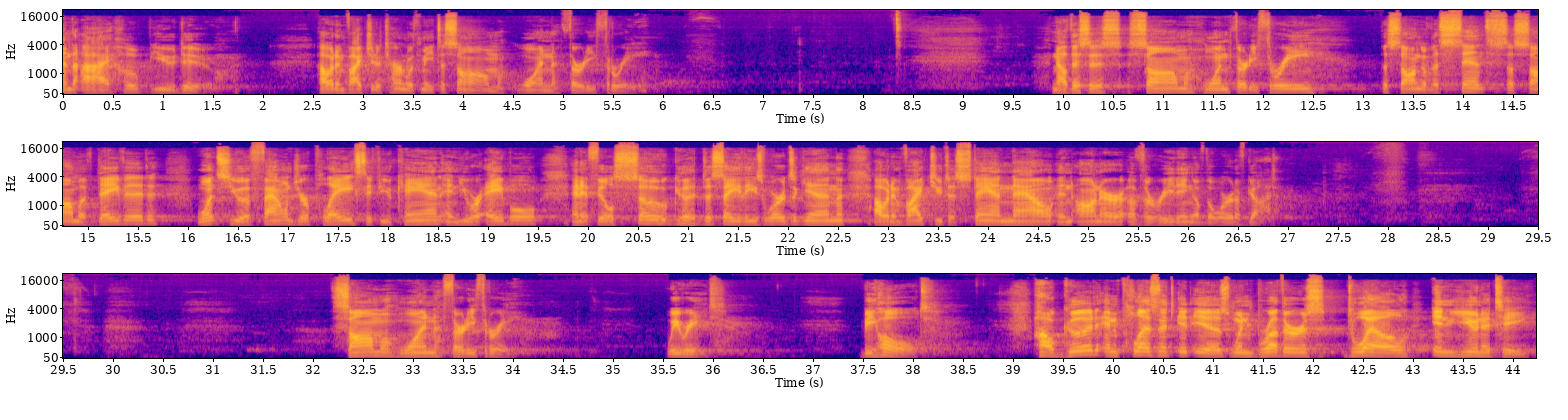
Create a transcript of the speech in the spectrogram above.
and I hope you do. I would invite you to turn with me to Psalm 133. Now, this is Psalm 133, the Song of Ascents, a psalm of David. Once you have found your place, if you can and you are able, and it feels so good to say these words again, I would invite you to stand now in honor of the reading of the Word of God. Psalm 133. We read Behold, how good and pleasant it is when brothers dwell in unity.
